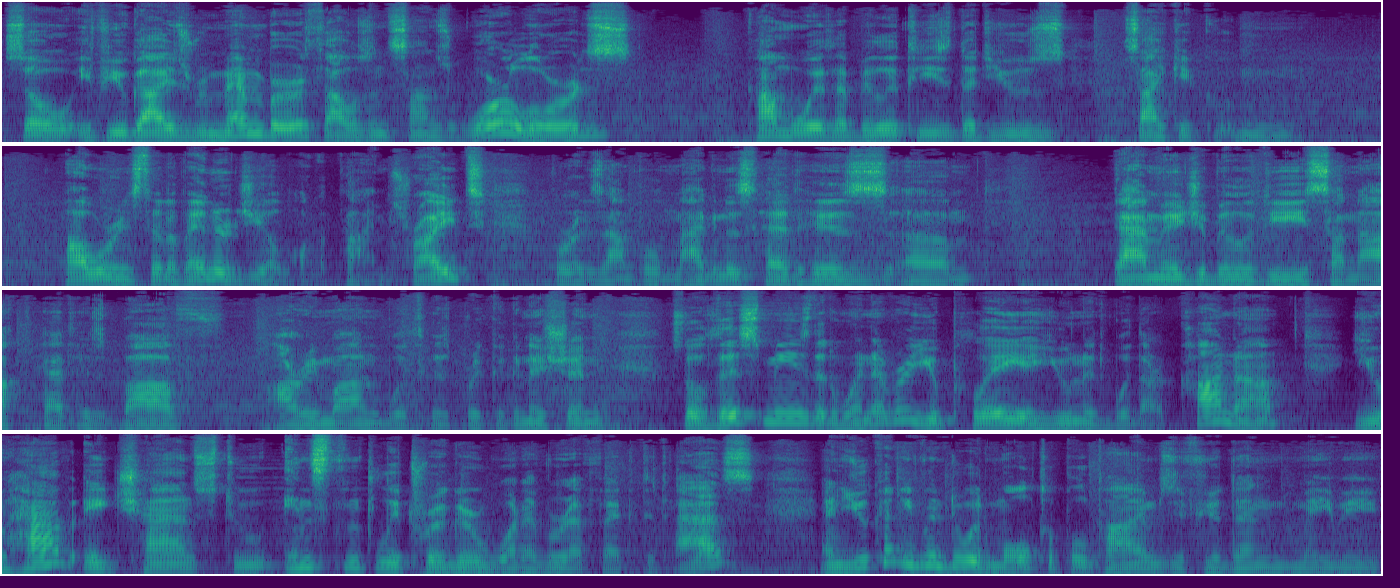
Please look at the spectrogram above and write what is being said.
So if you guys remember, Thousand Sons Warlords come with abilities that use psychic um, power instead of energy a lot of times, right? For example, Magnus had his um, damage ability, Sanakht had his buff, Ahriman with his precognition. So this means that whenever you play a unit with Arcana, you have a chance to instantly trigger whatever effect it has. And you can even do it multiple times if you then maybe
